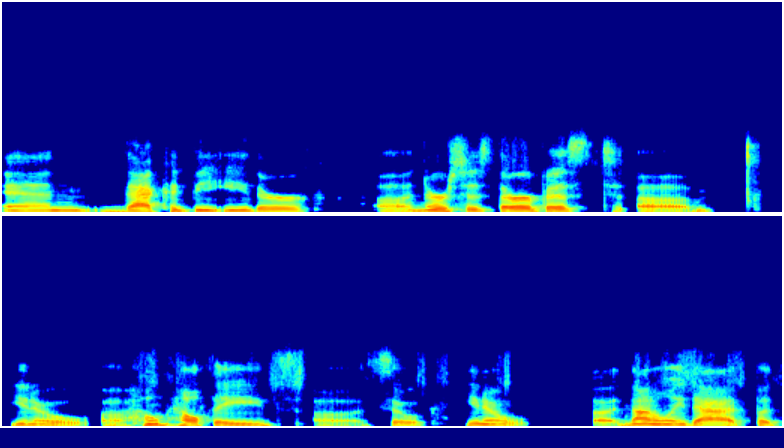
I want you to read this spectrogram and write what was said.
And that could be either uh, nurses, therapists, um, you know, uh, home health aides. Uh, so, you know, uh, not only that, but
